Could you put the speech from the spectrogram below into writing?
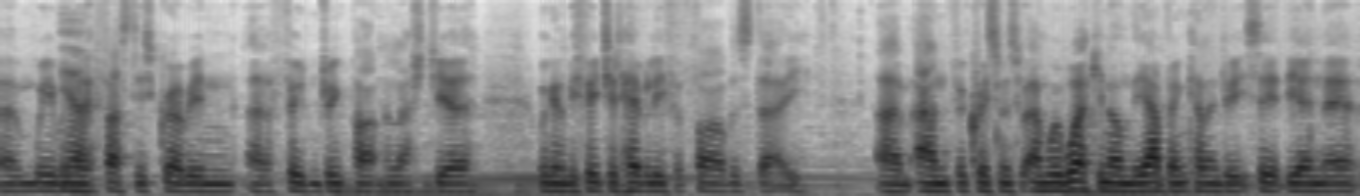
Um, we were Yeah. their fastest growing uh, food and drink partner last year. We're going to be featured heavily for Father's Day. Um, and for Christmas, and we're working on the advent calendar you see at the end there.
